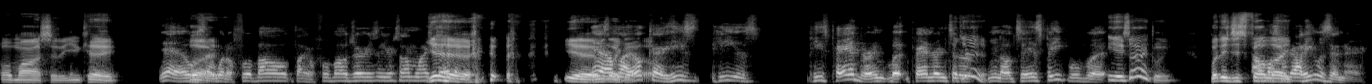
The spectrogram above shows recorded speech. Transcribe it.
homage to the UK. Yeah, it was But- like what a football, like a football jersey or something like that. yeah, yeah. Yeah, I'm like, a- okay, he's he is he's pandering, but pandering to the Yeah. you know to his people. But yeah, exactly. But it just felt like forgot he was in there.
